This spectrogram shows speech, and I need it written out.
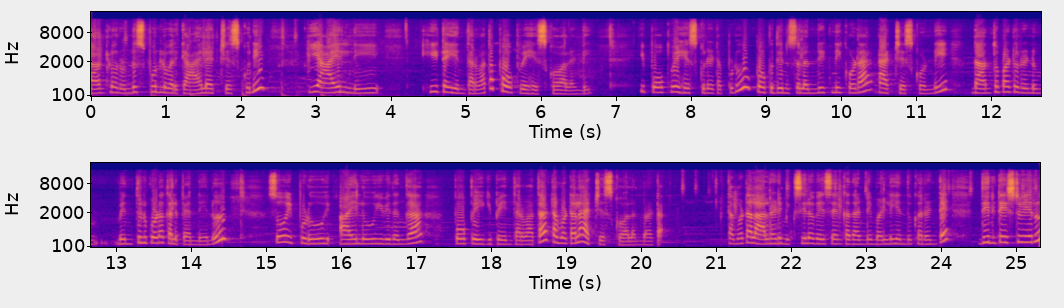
దాంట్లో రెండు స్పూన్ల వరకు ఆయిల్ యాడ్ చేసుకుని ఈ ఆయిల్ని హీట్ అయిన తర్వాత పోపు వేసేసుకోవాలండి. ఈ పోపు వేసేసుకునేటప్పుడు పోపు దినుసులన్నిటినీ కూడా యాడ్ చేసుకోండి. దాంతోపాటు రెండు మెంతులు కూడా కలిపాను నేను. సో ఇప్పుడు ఆయిల్ ఈ విధంగా పోపు వేగిపోయిన తర్వాత టమోటాలు యాడ్ చేసుకోవాలన్నమాట. టమోటాలు ఆల్రెడీ మిక్సీలో వేసాం కదండి మళ్ళీ ఎందుకనంటే దీని టేస్ట్ వేరు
